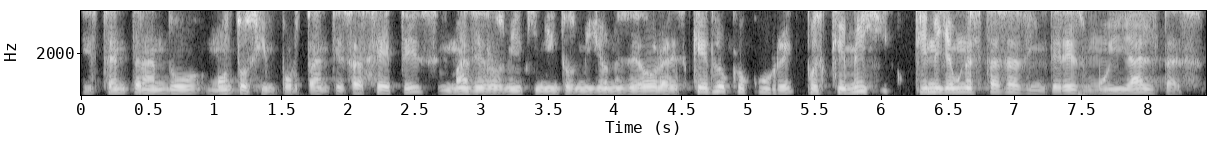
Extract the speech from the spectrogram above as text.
está entrando montos importantes a CETES, más de 2.500 millones de dólares. ¿Qué es lo que ocurre? Pues que México tiene ya unas tasas de interés muy altas.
